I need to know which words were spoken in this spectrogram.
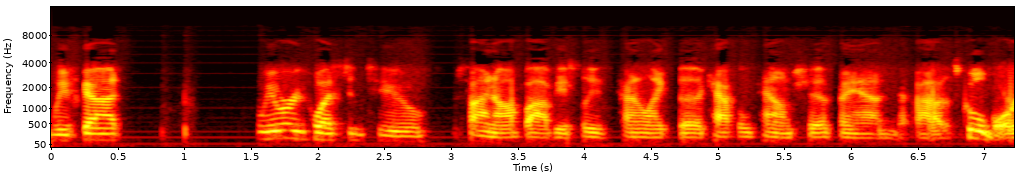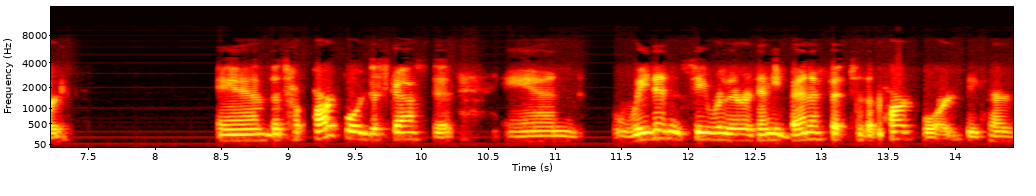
we've got we were requested to sign off, obviously. It's kind of like the Capital Township and the school board. And the t- park board discussed it, and we didn't see where there was any benefit to the park board because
